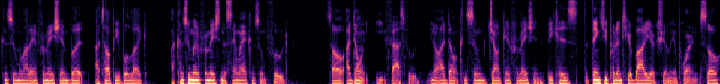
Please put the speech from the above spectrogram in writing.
consume a lot of information, but I tell people like I consume information the same way I consume food. So I don't eat fast food. You know, I don't consume junk information because the things you put into your body are extremely important. So,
